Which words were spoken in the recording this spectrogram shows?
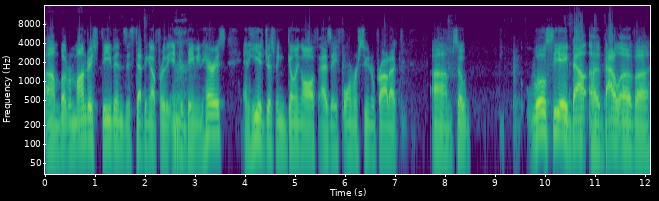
um, but Rhamondre Stevens is stepping up for the injured mm. Damien Harris, and he has just been going off as a former Sooner product. Um, so we'll see a, ba- a battle of uh,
